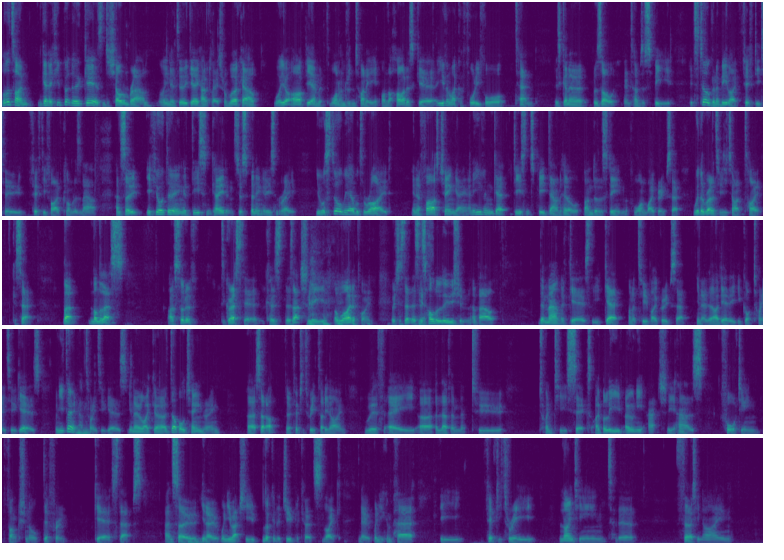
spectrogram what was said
a lot of the time, again, if you put the gears into Sheldon Brown, or you know, do the gear calculator and work out what your RPM at 120 on the hardest gear, even like a 4410, is going to result in terms of speed, it's still going to be like 52, 55 kilometers an hour. And so if you're doing a decent cadence, just spinning at a decent rate, you will still be able to ride in a fast chain gang and even get decent speed downhill under the steam of one by group set with a relatively tight, tight cassette. But nonetheless, I've sort of digressed here because there's actually a wider point, which is that there's this Yes. whole illusion about the amount of gears that you get on a two by group set. You know, the idea that you've got 22 gears when you don't have 22 gears. You know, like a, double chainring uh, setup, you know, 5339 with a uh, 11 to 26, I believe, only actually has 14 functional different gear steps. And so, you know, when you actually look at the duplicates, like, you know, when you compare the 53 19 to the 39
